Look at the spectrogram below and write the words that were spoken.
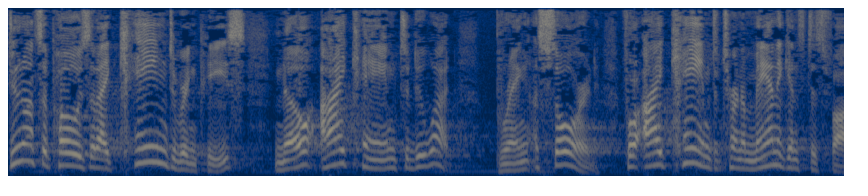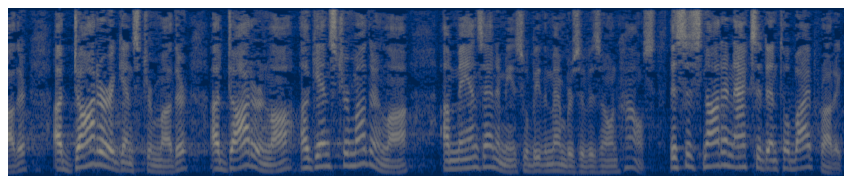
Do not suppose that I came to bring peace. No, I came to do what? Bring a sword. For I came to turn a man against his father, a daughter against her mother, a daughter-in-law against her mother-in-law. A man's enemies will be the members of his own house. This is not an accidental byproduct.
